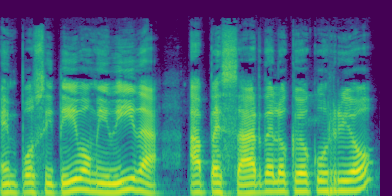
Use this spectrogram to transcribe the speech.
en positivo mi vida a pesar de lo que ocurrió?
